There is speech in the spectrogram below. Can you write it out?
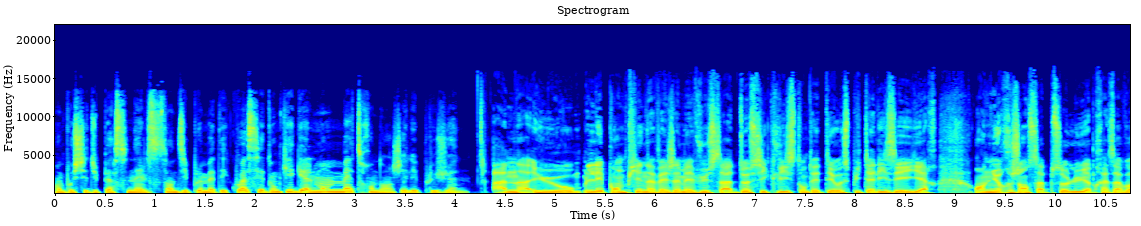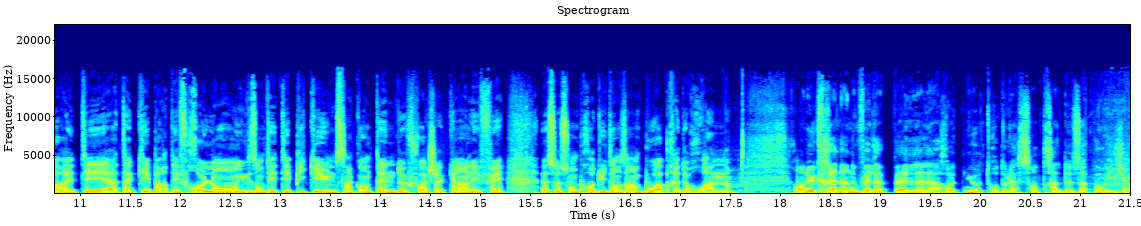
Embaucher du personnel sans diplôme adéquat, c'est donc également mettre en danger les plus jeunes. Anna Huot, les pompiers n'avaient jamais vu ça. Deux cyclistes ont été hospitalisés hier en urgence absolue après avoir été attaqués par des frelons. Ils ont été piqués une cinquantaine de fois chacun. Les faits se sont produits dans un bois près de Rouen. En Ukraine, un nouvel appel à la retenue autour de la centrale de Zaporizhia.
